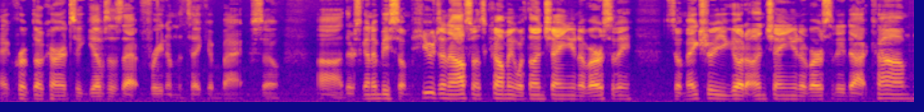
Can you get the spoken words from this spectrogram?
And cryptocurrency gives us that freedom to take it back. So uh, there's going to be some huge announcements coming with Unchained University. So make sure you go to unchaineduniversity.com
